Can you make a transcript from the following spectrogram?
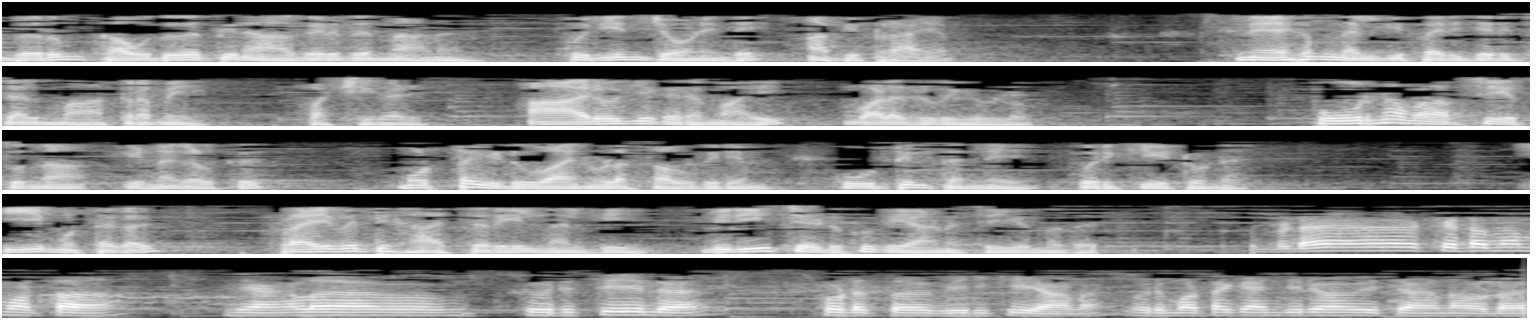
വെറും കൗതുകത്തിനാകരുതെന്നാണ് കുര്യൻ ജോണിന്റെ അഭിപ്രായം. സ്നേഹം നൽകി പരിചരിച്ചാൽ മാത്രമേ പക്ഷികൾ ആരോഗ്യകരമായി വളരുകയുള്ളൂ. പൂർണ വളർച്ചയെത്തുന്ന ഇണകൾക്ക് മുട്ടയിടുവാനുള്ള സൗകര്യം കൂട്ടിൽ തന്നെ ഒരുക്കിയിട്ടുണ്ട്. ഈ മുട്ടകൾ പ്രൈവറ്റ് ഹാച്ചറിയിൽ നൽകി വിരിയിച്ചെടുക്കുകയാണ് ചെയ്യുന്നത്. ഇവിടെ കിട്ടുന്ന മുട്ട ഞങ്ങൾ തുരുത്തിയിൽ കൊടുത്ത് വിരിക്കുകയാണ്. ഒരു മുട്ടയ്ക്ക് അഞ്ച് രൂപ വെച്ചാണ് അവിടെ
